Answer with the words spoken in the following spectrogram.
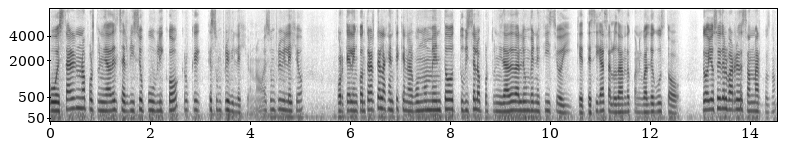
o estar en una oportunidad del servicio público, creo que es un privilegio, ¿no? Es un privilegio porque el encontrarte a la gente que en algún momento tuviste la oportunidad de darle un beneficio y que te siga saludando con igual de gusto. Digo, yo soy del barrio de San Marcos, ¿no?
